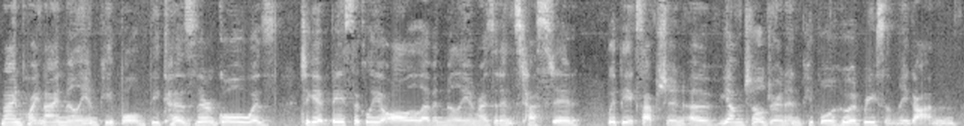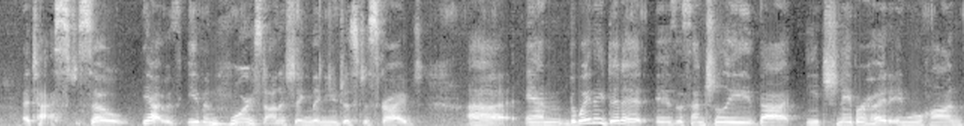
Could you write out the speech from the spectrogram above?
9.9 million people because their goal was to get basically all 11 million residents tested, with the exception of young children and people who had recently gotten a test. So, yeah, it was even more astonishing than you just described. Uh, and the way they did it is essentially that each neighborhood in Wuhan,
